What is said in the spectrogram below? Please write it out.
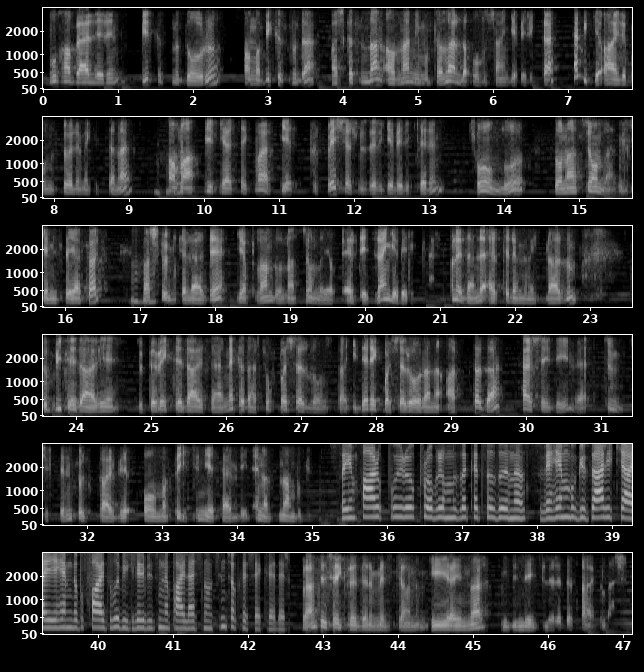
Bu haberlerin bir kısmı doğru ama bir kısmı da başkasından alınan yumurtalarla oluşan gebelikler. Tabii ki aile bunu söylemek istemez ama bir gerçek var ki 45 yaş üzeri gebeliklerin çoğunluğu donasyonla ülkemizde yasak başka ülkelerde yapılan donasyonla elde edilen gebelikler. O nedenle ertelememek lazım. Tıbbi tedavi, tüp bebek tedavisi her ne kadar çok başarılı olsa, giderek başarı oranı artsa da her şey değil ve tüm çiftlerin çocuk sahibi olması için yeterli değil. En azından bugün. Sayın Faruk Buyru programımıza katıldığınız ve hem bu güzel hikayeyi hem de bu faydalı bilgileri bizimle paylaştığınız için çok teşekkür ederim. Ben teşekkür ederim Melike Hanım. İyi yayınlar, dinleyicilere de saygılar.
